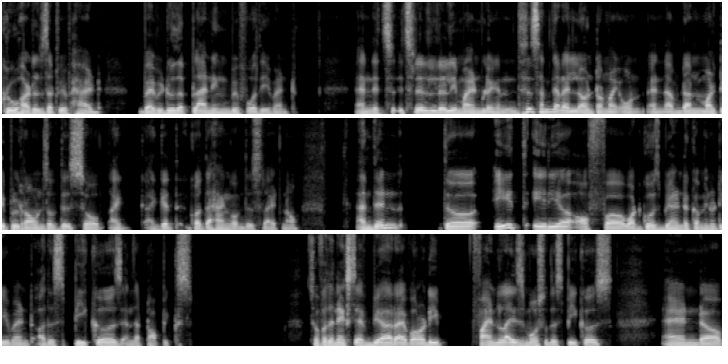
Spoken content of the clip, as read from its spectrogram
crew huddles that we've had, where we do the planning before the event and it's it's really really mind blowing. And this is something that I learned on my own, and I've done multiple rounds of this, so I I get got the hang of this right now. And then the eighth area of uh, what goes behind a community event are the speakers and the topics. So for the next FBR, I've already finalized most of the speakers and uh,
